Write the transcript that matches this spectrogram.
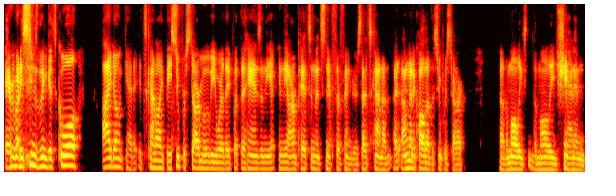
everybody seems to think it's cool. I don't get it. It's kind of like the superstar movie where they put the hands in the in the armpits and then sniff their fingers. That's kind of I, I'm going to call that the superstar, uh, the Molly the Molly Shannon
